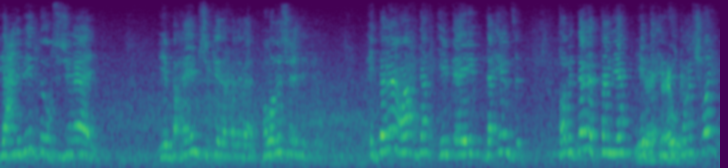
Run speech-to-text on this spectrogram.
يعني بيدي أكسجينات. يبقى هيمشي كده خلي بالك. هو ماشي عدل كده. ادانا واحدة يبقى يبدا ينزل. طب ادانا الثانية يبدأ ينزل. كمان شوية.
